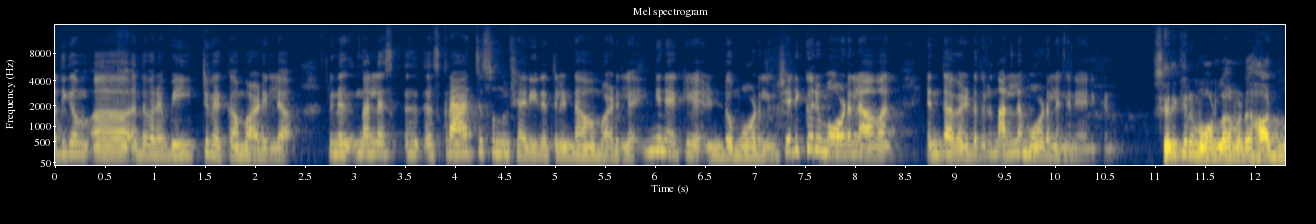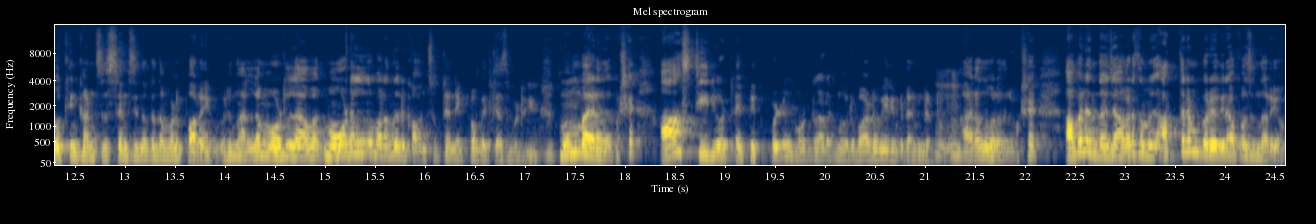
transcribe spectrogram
അധികം എന്താ പറയുക വെയിറ്റ് വെക്കാൻ പാടില്ല. പിന്നെ നല്ല സ്ക്രാച്ചസ് ഒന്നും ശരീരത്തിൽ ഉണ്ടാവാൻ പാടില്ല. ഇങ്ങനെയൊക്കെ ഉണ്ടോ മോഡലിംഗ് ശരിക്കും ഒരു മോഡലാവാൻ എന്താ വേണ്ടത്? ഒരു നല്ല മോഡൽ എങ്ങനെയായിരിക്കണം? ശരിക്കൊരു മോഡലാവാൻ വേണ്ടി ഹാർഡ് വർക്കിംഗ് കൺസിസ്റ്റൻസി എന്നൊക്കെ നമ്മൾ പറയും. ഒരു നല്ല മോഡലാവാൻ മോഡൽ എന്ന് പറയുന്ന ഒരു കോൺസെപ്റ്റ് തന്നെ ഇപ്പം വ്യത്യാസപ്പെട്ടിരിക്കും മുമ്പായിരുന്നു. പക്ഷേ ആ സ്റ്റീരിയോ ടൈപ്പ് ഇപ്പോഴും കൊണ്ടു നടക്കുന്ന ഒരുപാട് പേര് ഇവിടെ ഉണ്ട് കേട്ടോ ആരാന്ന് പറയുന്നില്ല പക്ഷേ അവരെന്താ വെച്ചാൽ അവരെ സംബന്ധിച്ച് അത്തരം കൊറിയോഗ്രാഫേഴ്സ് എന്നറിയോ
